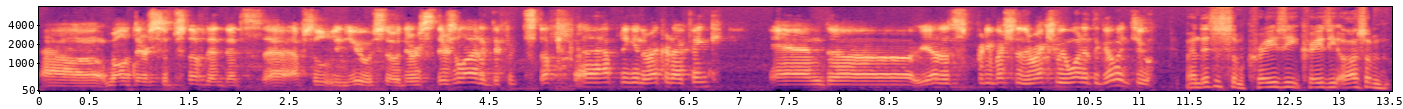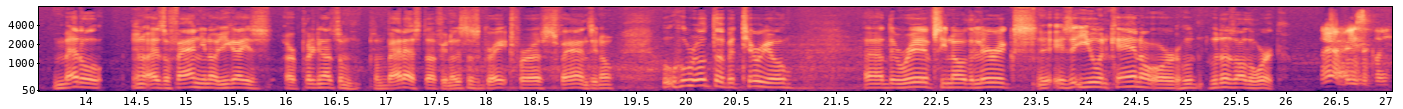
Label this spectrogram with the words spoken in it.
Uh, well, there's some stuff that that's uh, absolutely new. So there's there's a lot of different stuff uh, happening in the record, I think, and uh, yeah, that's pretty much the direction we wanted to go into. Man, this is some crazy, crazy, awesome metal. You know, as a fan, you know, you guys are putting out some some badass stuff. You know, this is great for us fans. You know, who who wrote the material, uh, the riffs, you know, the lyrics? Is it you and Ken, or who who does all the work? Yeah, basically.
